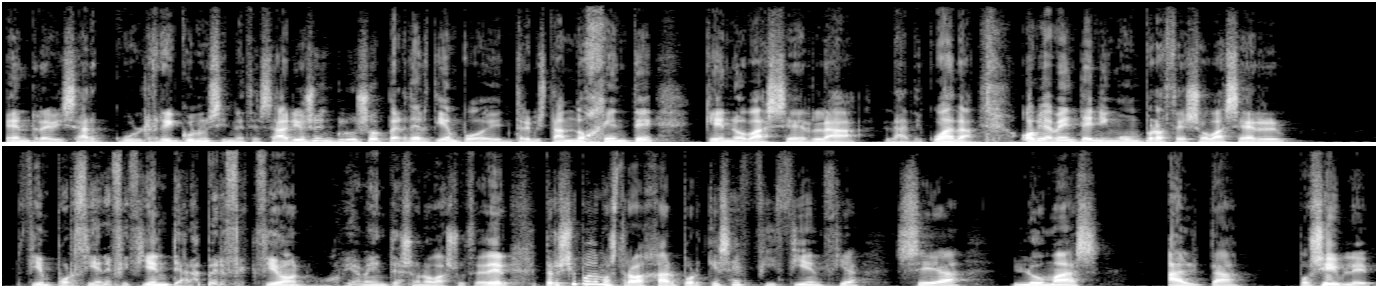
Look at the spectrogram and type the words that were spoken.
en revisar currículums innecesarios o incluso perder tiempo entrevistando gente que no va a ser la adecuada. Obviamente ningún proceso va a ser 100% eficiente a la perfección, obviamente eso no va a suceder, pero sí podemos trabajar porque esa eficiencia sea lo más alta posible.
